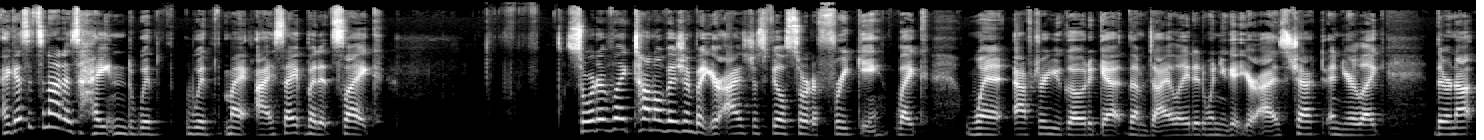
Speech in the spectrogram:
i guess it's not as heightened with with my eyesight but it's like sort of like tunnel vision but your eyes just feel sort of freaky like when after you go to get them dilated when you get your eyes checked and you're like they're not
